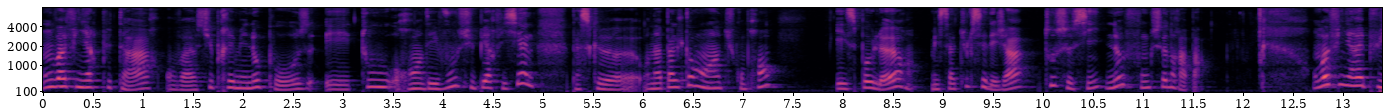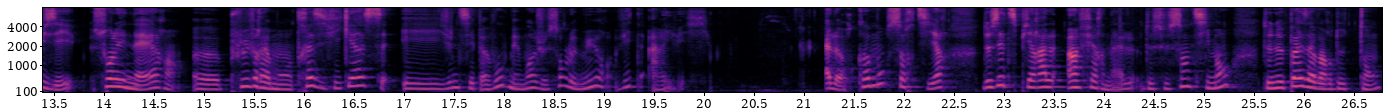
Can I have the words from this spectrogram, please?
on va finir plus tard, on va supprimer nos pauses et tout rendez-vous superficiel parce que euh, on n'a pas le temps, hein, tu comprends? Et spoiler, mais ça tu le sais déjà, tout ceci ne fonctionnera pas. On va finir épuisé, sur les nerfs, euh, plus vraiment très efficace et je ne sais pas vous, mais moi je sens le mur vite arriver. Alors, comment sortir de cette spirale infernale, de ce sentiment de ne pas avoir de temps,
